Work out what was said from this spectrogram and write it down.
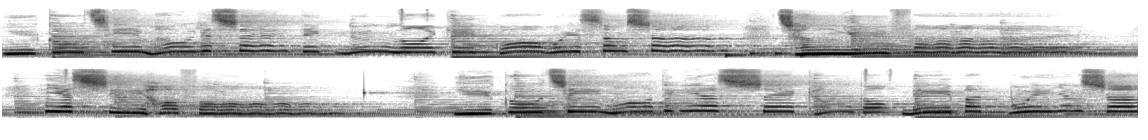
如告知某一些爱结果会心伤，曾愉快一试何妨？如告知我的一些感。觉你不会欣赏，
